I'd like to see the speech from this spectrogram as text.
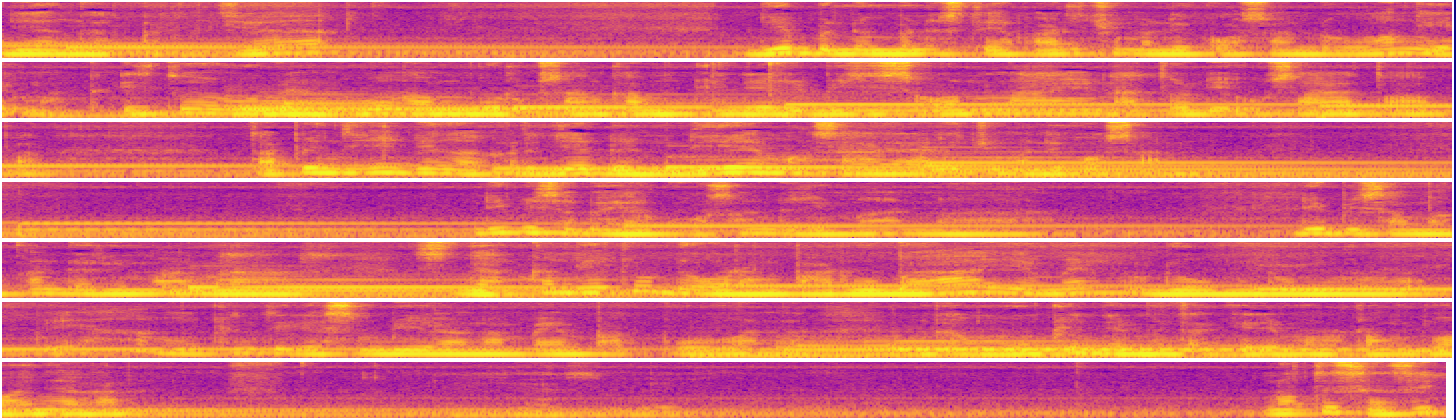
dia nggak kerja dia bener-bener setiap hari cuma di kosan doang ya mak itu yang gue bilang gue nggak buruk sangka mungkin dia ada bisnis online atau dia usaha atau apa. Tapi intinya dia nggak kerja dan dia emang sehari-hari cuma di kosan. Dia bisa bayar kosan dari mana? Dia bisa makan dari mana? Sedangkan dia tuh udah orang paruh bahaya men. Udah umur umur ya mungkin 39 sampai 40-an nggak mungkin dia minta kiriman orang tuanya kan? Iya sih. Notice gak sih?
